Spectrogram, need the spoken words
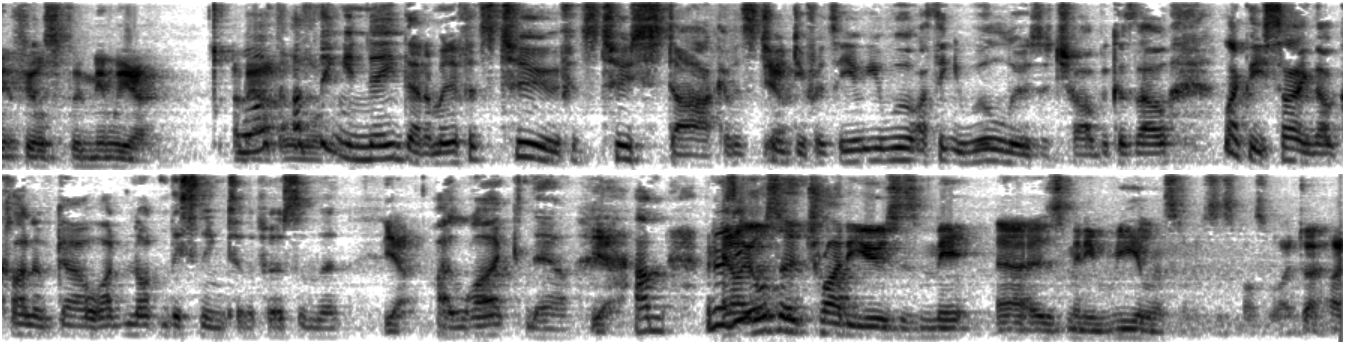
that feels familiar Well, I, th- I think you need that. I mean, if it's too if it's too stark, if it's too Yeah. different, so you, you will. I think you will lose a child because they'll, like you're saying, they'll kind of go, "I'm not listening to the person that Yeah, I like now." yeah. Um, but and I it- also try to use as, ma- uh, as many real instruments as possible. I don't. I,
